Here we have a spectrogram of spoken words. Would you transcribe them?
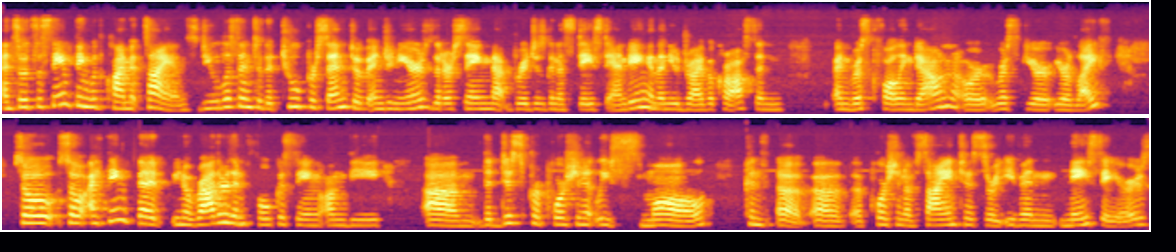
And so it's the same thing with climate science. Do you listen to the 2% of engineers that are saying that bridge is going to stay standing and then you drive across and and risk falling down or risk your your life? So so I think that, you know, rather than focusing on the um, the disproportionately small con- uh, uh, portion of scientists or even naysayers,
